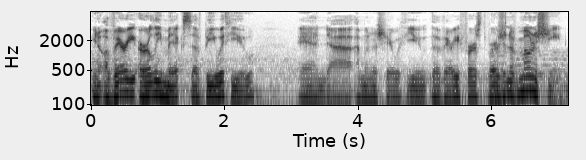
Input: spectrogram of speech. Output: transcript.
you know, a very early mix of Be With You. And uh, I'm going to share with you the very first version of Monoshine.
